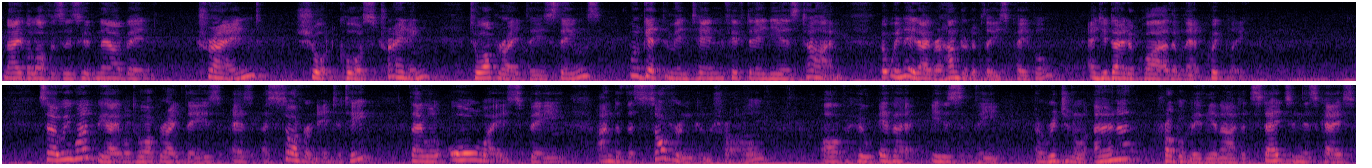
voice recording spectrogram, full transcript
naval officers who've now been trained, short course training, to operate these things. We'll get them in 10, 15 years' time, but we need over 100 of these people, and you don't acquire them that quickly. So we won't be able to operate these as a sovereign entity. They will always be under the sovereign control of whoever is the original owner, probably the United States in this case,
